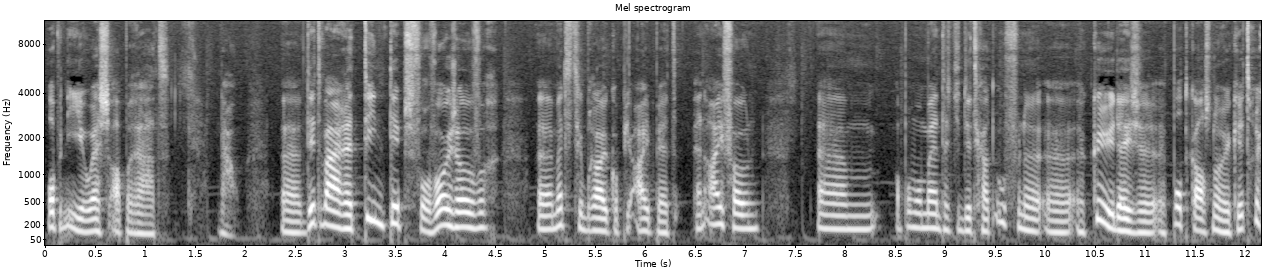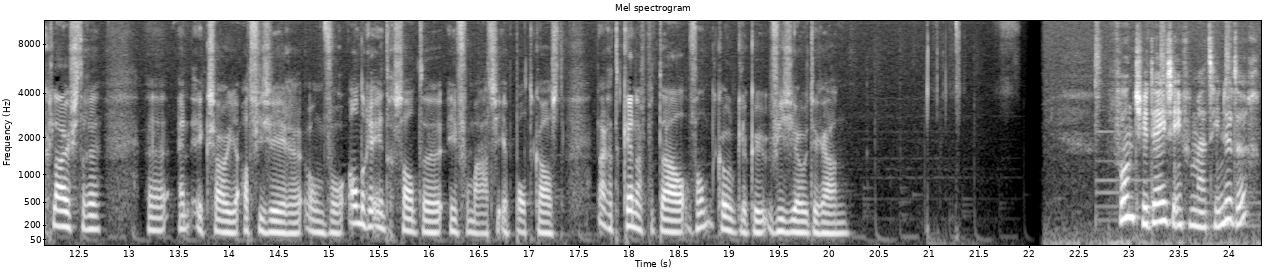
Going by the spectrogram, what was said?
op een iOS-apparaat. Nou, eh, dit waren 10 tips voor VoiceOver eh, met het gebruik op je iPad en iPhone. Ehm, op het moment dat je dit gaat oefenen, eh, kun je deze eh, podcast nog een keer terugluisteren. Eh, en ik zou je adviseren om voor andere interessante informatie en podcast naar het kennisportaal van Koninklijke Visio te gaan. Vond je deze informatie nuttig?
